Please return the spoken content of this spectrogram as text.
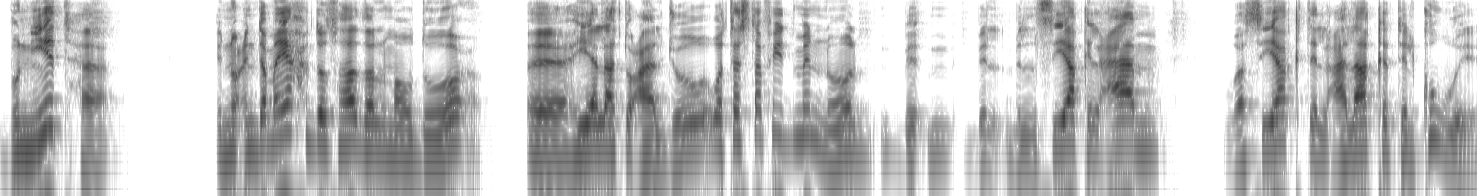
بنيتها إنه عندما يحدث هذا الموضوع آه، هي لا تعالجه وتستفيد منه بالسياق العام وسياقة العلاقة القوة.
